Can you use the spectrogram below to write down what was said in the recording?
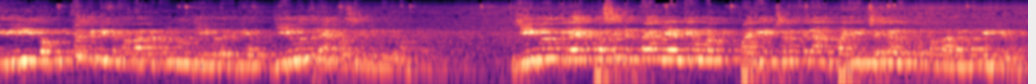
ഇതൊക്കെ കിട്ടിയിട്ട് പ്രധാനപ്പെട്ട ജീവിത വിജയം ജീവിതത്തിൽ എ പ്ലസ് മക്കളെ. ജീവിതത്തിൽ കിട്ടാൻ വേണ്ടിയുള്ള പരീക്ഷണത്തിലാണ് പരീക്ഷയിലാണ് ഇപ്പോൾ പ്രധാനപ്പെട്ട ഇരിക്കുന്നത്.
